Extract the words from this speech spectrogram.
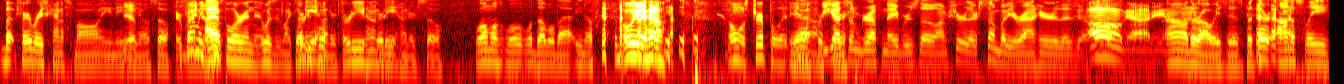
But Fairbury's kind of small and unique, Yep. you know. So Everybody so how many knows. I have people are in there? Was it like 3,800. 3,800? 3,800. So we'll almost we'll we'll double that, you know. Oh, yeah. Almost triple it. Yeah, Yeah. for you sure. got some gruff neighbors, though. I'm sure there's somebody around here that's, oh God, you know. Oh, there always is. But there, honestly,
